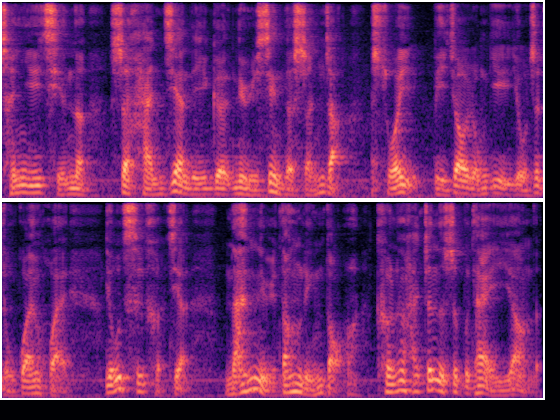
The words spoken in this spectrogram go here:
陈怡琴呢是罕见的一个女性的省长，所以比较容易有这种关怀？由此可见，男女当领导啊，可能还真的是不太一样的。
